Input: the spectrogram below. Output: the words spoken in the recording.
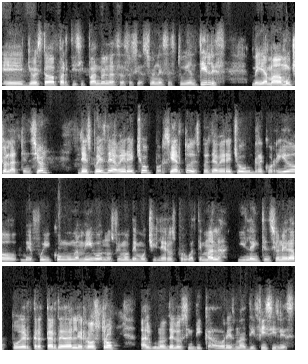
eh, yo estaba participando en las asociaciones estudiantiles. Me llamaba mucho la atención después de haber hecho, por cierto, después de haber hecho un recorrido, me fui con un amigo, nos fuimos de mochileros por Guatemala y la intención era poder tratar de darle rostro a algunos de los indicadores más difíciles,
